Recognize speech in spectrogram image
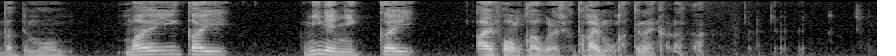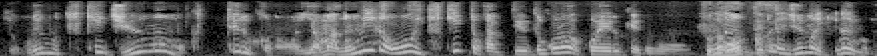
だってもう、毎回、2年に1回 iPhone 買うぐらいしか高いもん買ってないからな。いや、俺も月10万も食ってるかないや、まあ飲みが多い月とかっていうところは超えるけど、そうだ普段絶対10万いってないもんな。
